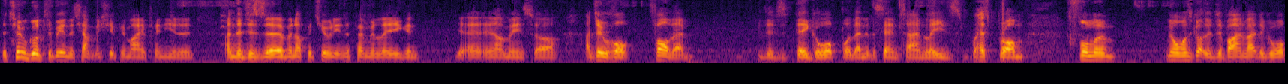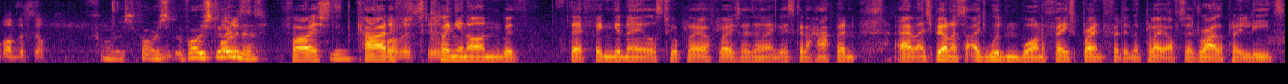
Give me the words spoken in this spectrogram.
they're too good to be in the Championship, in my opinion, and, and they deserve an opportunity in the Premier League. And yeah, you know what I mean. So I do hope for them they, they go up, but then at the same time, Leeds, West Brom, Fulham, no one's got the divine right to go up, obviously. Forest, Forest, Forest still in there. Forest, Cardiff Forest, yeah. clinging on with their fingernails to a playoff place. I don't think it's going to happen. Um, and to be honest, I wouldn't want to face Brentford in the playoffs. I'd rather play Leeds.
